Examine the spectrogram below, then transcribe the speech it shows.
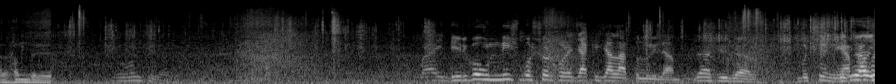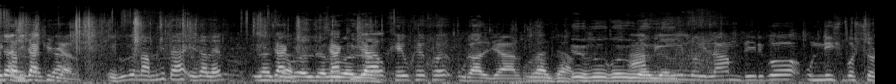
আলহামদুলিল্লাহ ভাই দীর্ঘ উনিশ বছর পরে জাকি জাল আত লইলাম। জাকি জাল। বুঝছেন আমরা কইতাম জাকি জাল। এগুলোর নাম কি তা? এই জালের? জাকি জাল খেউ খেউ খেউ উড়াল জাল। উড়াল জাল। আমি লইলাম দীর্ঘ উনিশ বছর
